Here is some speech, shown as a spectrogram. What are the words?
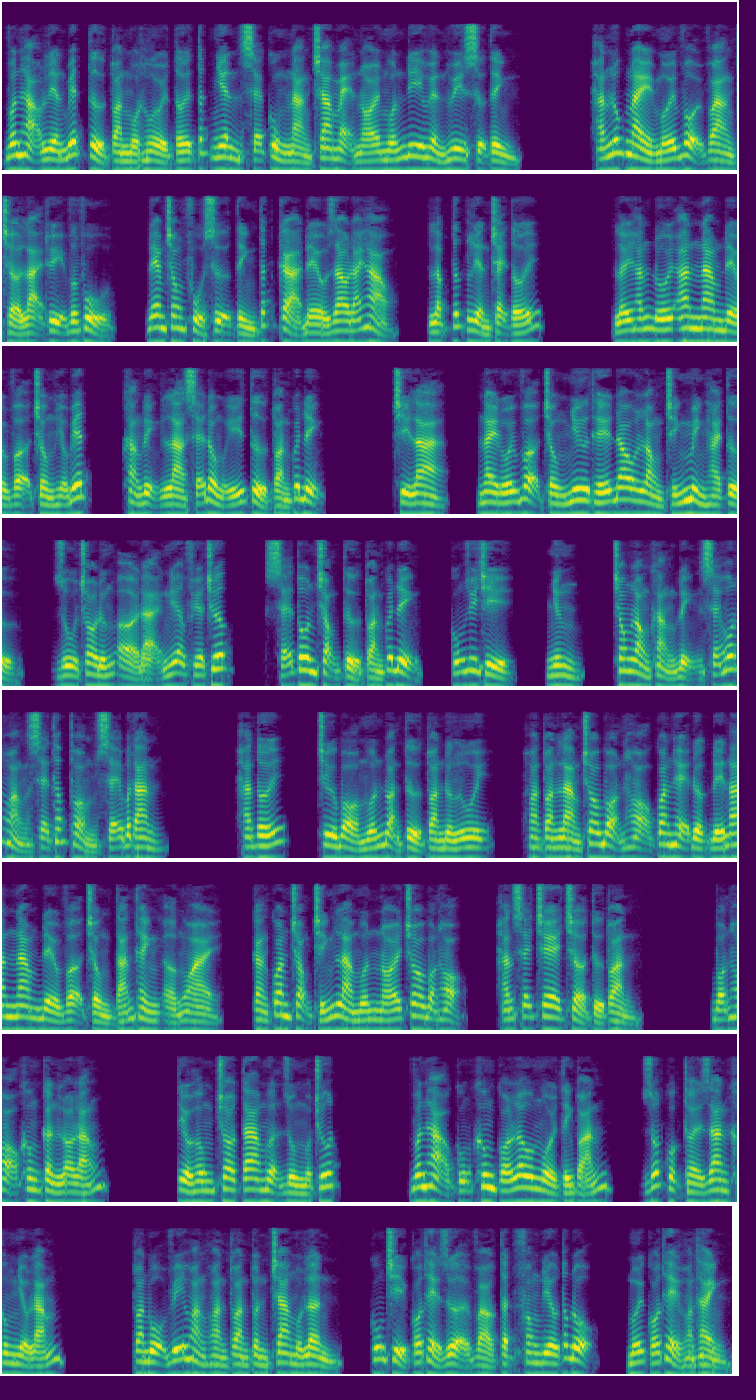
Vân Hạo liền biết tử toàn một hồi tới tất nhiên sẽ cùng nàng cha mẹ nói muốn đi huyền huy sự tình. Hắn lúc này mới vội vàng trở lại Thụy Vương Phủ, đem trong phủ sự tình tất cả đều giao đái hảo, lập tức liền chạy tới. Lấy hắn đối An Nam đều vợ chồng hiểu biết, khẳng định là sẽ đồng ý tử toàn quyết định. Chỉ là, này đối vợ chồng như thế đau lòng chính mình hài tử, dù cho đứng ở đại nghĩa phía trước, sẽ tôn trọng tử toàn quyết định, cũng duy trì, nhưng, trong lòng khẳng định sẽ hốt hoảng sẽ thấp thỏm sẽ bất an. Hắn tới, trừ bỏ muốn đoạn tử toàn đường lui, hoàn toàn làm cho bọn họ quan hệ được đến An Nam đều vợ chồng tán thành ở ngoài, càng quan trọng chính là muốn nói cho bọn họ, hắn sẽ che chở tử toàn. Bọn họ không cần lo lắng. Tiểu Hồng cho ta mượn dùng một chút. Vân Hạo cũng không có lâu ngồi tính toán, rốt cuộc thời gian không nhiều lắm. Toàn bộ vĩ hoàng hoàn toàn tuần tra một lần, cũng chỉ có thể dựa vào tật phong điêu tốc độ, mới có thể hoàn thành.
